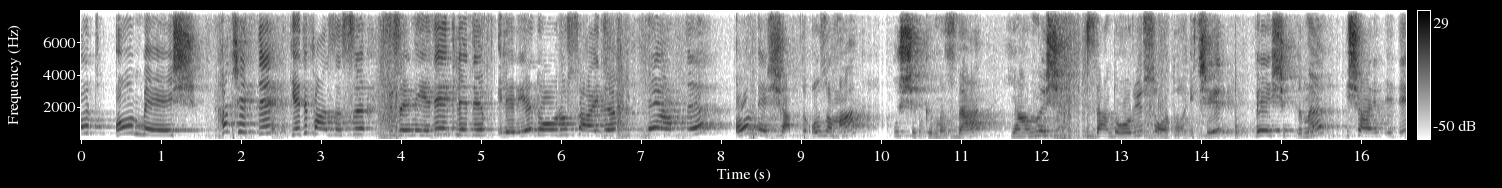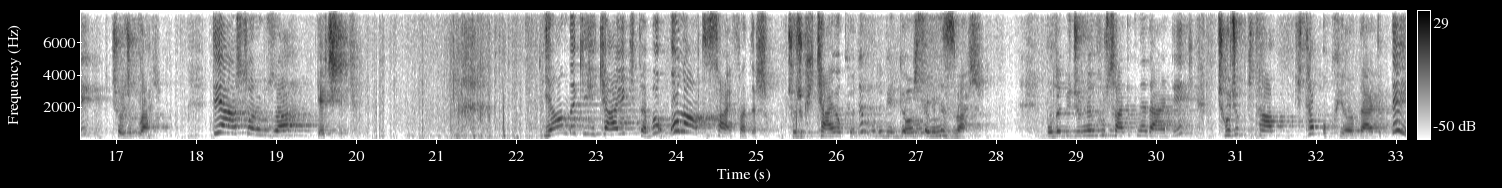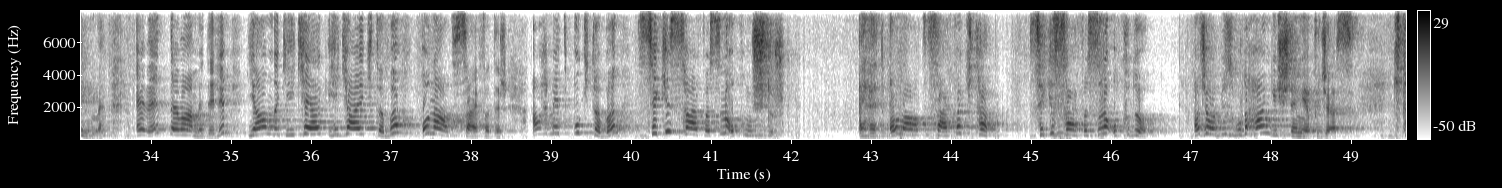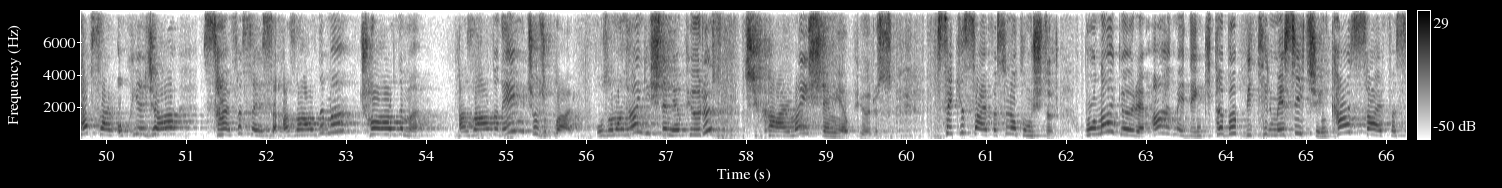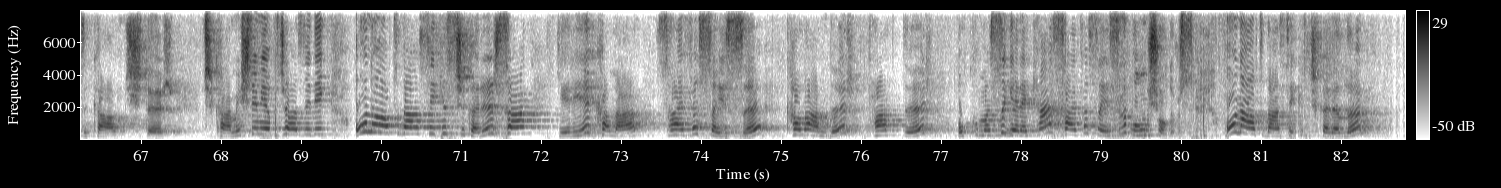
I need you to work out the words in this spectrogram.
15. Kaç etti? 7 fazlası. Üzerine 7 ekledim. İleriye doğru saydım. Ne yaptı? 15 yaptı. O zaman bu şıkkımızda yanlış. Bizden doğruyu sorduğu için B şıkkını işaretledik çocuklar. Diğer sorumuza geçtik. Yandaki hikaye kitabı 16 sayfadır. Çocuk hikaye okuyor değil mi? Burada bir görselimiz var. Burada bir cümle kursaydık ne derdik? Çocuk kitap kitap okuyor derdik değil mi? Evet devam edelim. Yandaki hikaye, hikaye kitabı 16 sayfadır. Ahmet bu kitabın 8 sayfasını okumuştur. Evet 16 sayfa kitap. 8 sayfasını okudu. Acaba biz burada hangi işlemi yapacağız? Kitap say okuyacağı sayfa sayısı azaldı mı, çoğaldı mı? Azaldı değil mi çocuklar? O zaman hangi işlemi yapıyoruz? Çıkarma işlemi yapıyoruz. 8 sayfasını okumuştur. Buna göre Ahmet'in kitabı bitirmesi için kaç sayfası kalmıştır? Çıkarma işlemi yapacağız dedik. 16'dan 8 çıkarırsak geriye kalan sayfa sayısı kalandır, farktır. Okuması gereken sayfa sayısını bulmuş oluruz. 16'dan 8 çıkaralım.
